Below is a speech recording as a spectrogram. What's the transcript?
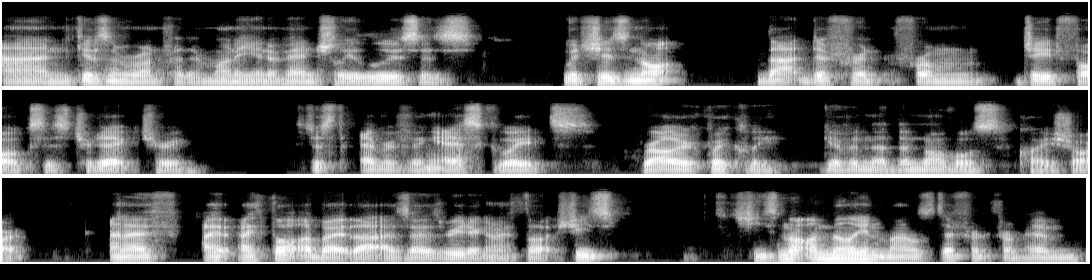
and gives them a run for their money, and eventually loses, which is not that different from Jade Fox's trajectory. It's just everything escalates rather quickly, given that the novel's quite short and I've, I, I thought about that as I was reading, and I thought she's she's not a million miles different from him.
